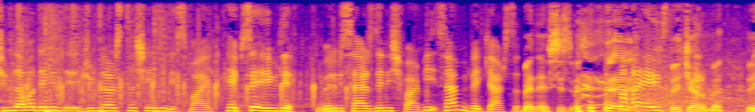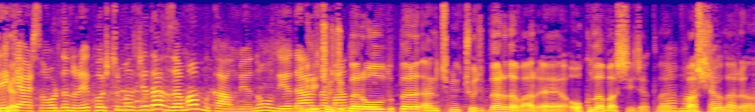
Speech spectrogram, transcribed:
Şimdi ama demin cümle arasında şey dedi İsmail. Hepsi evli. Böyle bir serzeniş var. Bir sen mi bekarsın? Ben evsizim. Evsiz. Bekarım ben. Bekar. Bekarsın oradan oraya koşturmacadan zaman mı kalmıyor? Ne oluyor? Daha Bir de zaman... çocuklar oldukları yani şimdi çocukları da var. Ee, okula başlayacaklar. Oh, maşallah. başlıyorlar. Aa,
